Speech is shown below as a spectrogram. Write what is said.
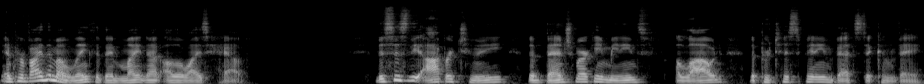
and provide them a link that they might not otherwise have. This is the opportunity the benchmarking meetings allowed the participating vets to convey.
